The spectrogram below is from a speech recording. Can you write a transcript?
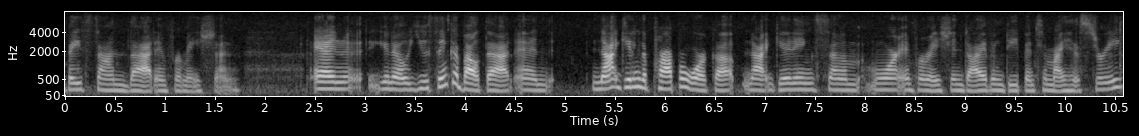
based on that information. And, you know, you think about that and not getting the proper workup, not getting some more information, diving deep into my history,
